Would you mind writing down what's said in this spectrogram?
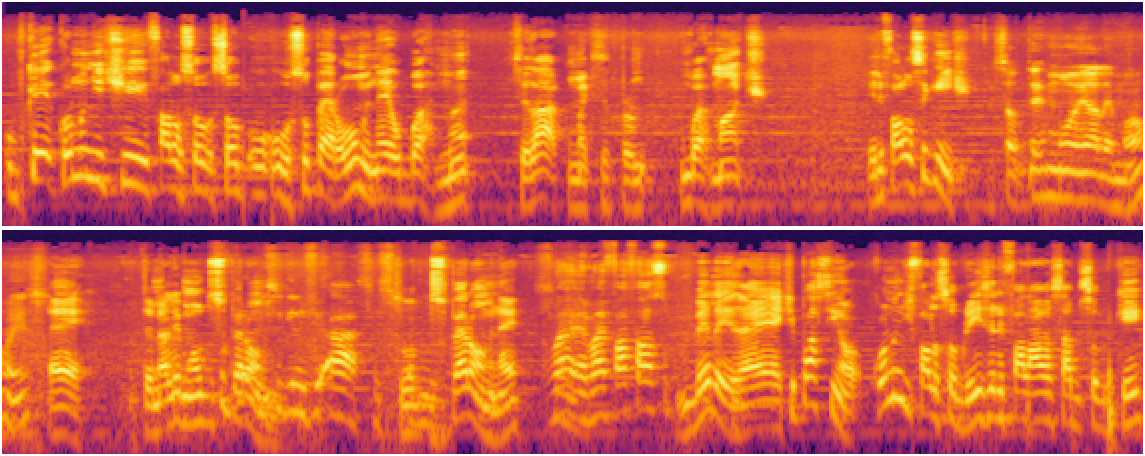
Porque quando Nietzsche falou sobre, sobre o, o super-homem, né? O Uberman, sei lá como é que se pronuncia, Ubermante. Ele falou o seguinte: Esse é o termo em alemão, é isso? é, o termo alemão do super-homem. Significa... Ah, Do, super-homem, né? Mas É mais fácil. Beleza, é, tipo assim, ó. Quando a gente fala sobre isso, ele falava, sabe sobre o quê?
